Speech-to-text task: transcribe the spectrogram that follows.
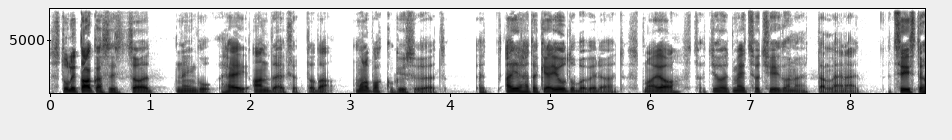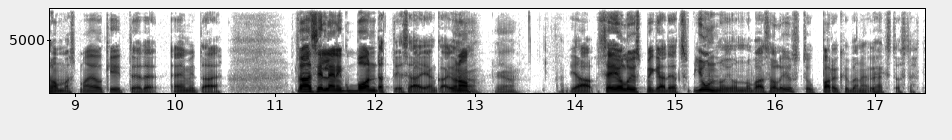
se tuli takaisin, sit se oli, että niin kuin, hei anteeksi, että tota, mulla on pakko kysyä, että että äijähän tekee YouTube-videoita. Sitten mä joo, sitten että joo, että meitsi on chiikana, että tälleen näin. Että siisti homma. Sitten mä joo, kiitti, että ei mitään. Ja, et vähän silleen niin kuin bondattiin se äijän kanssa, you know? Joo, joo. Ja se ei ollut just mikään, tiedätkö, junnu junnu, vaan se oli just joku parikymmenen, 19 ehkä.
